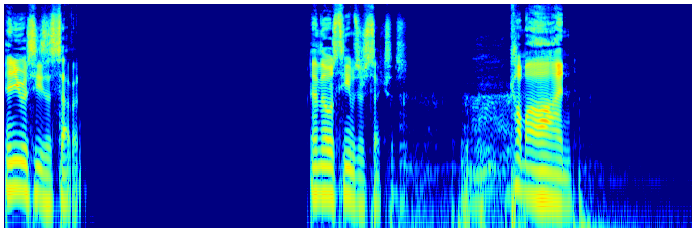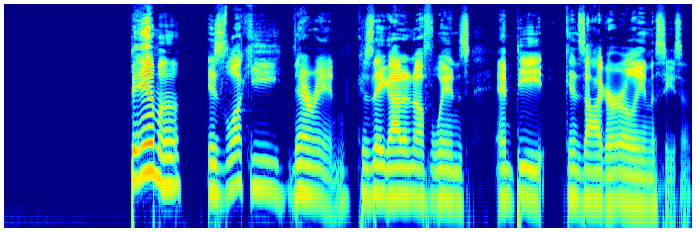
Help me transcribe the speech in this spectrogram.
And USC's a seven. And those teams are sixes. Come on. Bama is lucky they're in because they got enough wins and beat Gonzaga early in the season.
